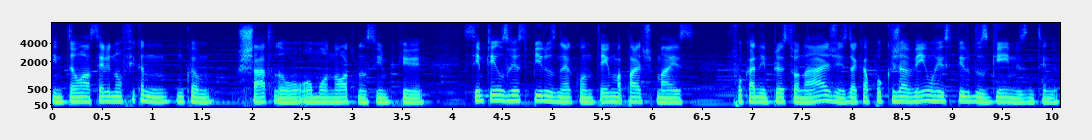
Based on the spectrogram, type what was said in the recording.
Então a série não fica nunca chata ou, ou monótona, assim, porque sempre tem os respiros, né? Quando tem uma parte mais focada em personagens, daqui a pouco já vem o respiro dos games, entendeu?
